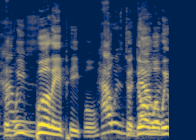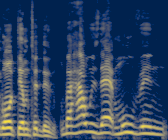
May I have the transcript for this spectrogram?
Because how we is- bully people how is- to doing what was- we want them to do. But how is that moving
